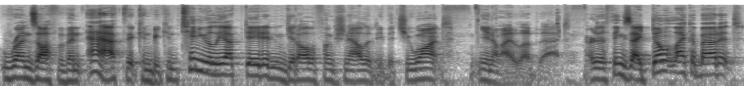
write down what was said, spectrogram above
runs off of an app that can be continually updated and get all the functionality that you want, you know, I love that. Are there things I don't like about it?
